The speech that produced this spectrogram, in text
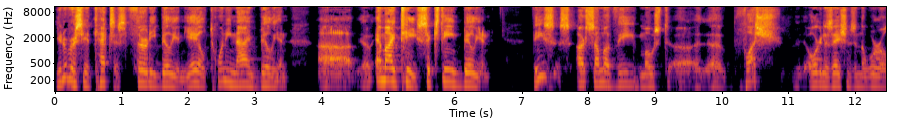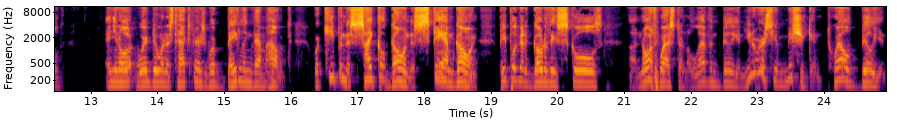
University of texas 30 billion. Yale 29 billion. Uh, mit 16 billion. These are some of the most uh, uh, flush organizations in the world and you know what we're doing as taxpayers we're bailing them out we're keeping the cycle going, the scam going. People are going to go to these schools. Uh, Northwestern, 11 billion. University of Michigan, 12 billion.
